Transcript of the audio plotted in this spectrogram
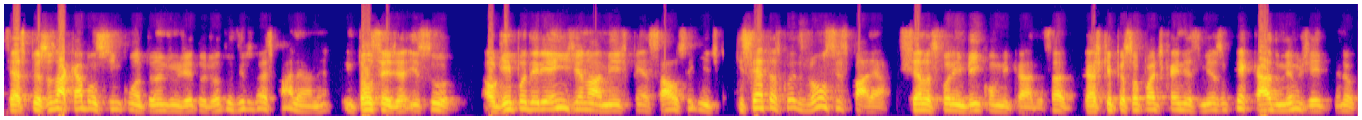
se as pessoas acabam se encontrando de um jeito ou de outro, o vírus vai espalhar, né? Então, ou seja, isso Alguém poderia ingenuamente pensar o seguinte, que certas coisas vão se espalhar se elas forem bem comunicadas, sabe? Eu acho que a pessoa pode cair nesse mesmo pecado, do mesmo jeito, entendeu?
